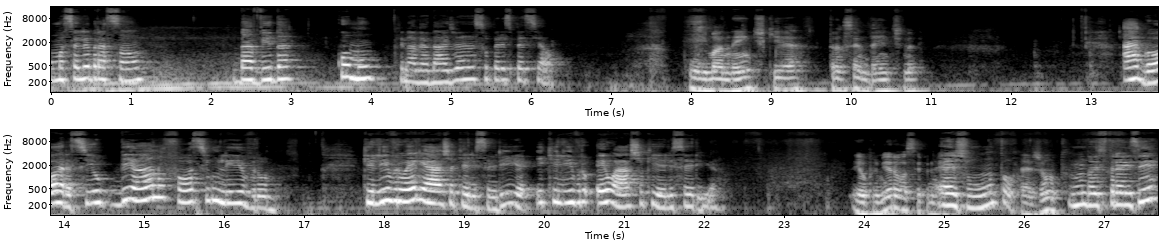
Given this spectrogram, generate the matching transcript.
uma celebração da vida comum, que na verdade é super especial. O imanente que é transcendente, né? Agora, se o Biano fosse um livro Que livro ele acha que ele seria e que livro eu acho que ele seria. Eu primeiro ou você primeiro? É junto. É junto? Um, dois, três e.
